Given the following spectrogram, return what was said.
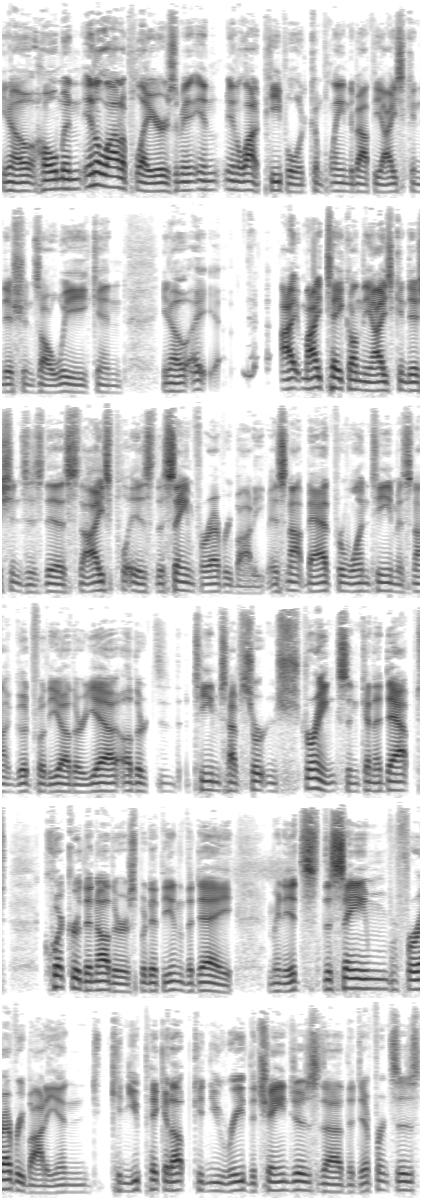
you know, Homan and a lot of players. I mean, in, in a lot of people had complained about the ice conditions all week, and you know, I, I my take on the ice conditions is this: the ice is the same for everybody. It's not bad for one team. It's not good for the other. Yeah, other teams have certain strengths and can adapt quicker than others, but at the end of the day, I mean, it's the same for everybody. And can you pick it up? Can you read the changes, the the differences?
